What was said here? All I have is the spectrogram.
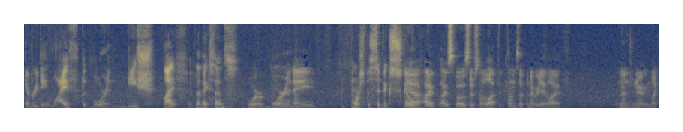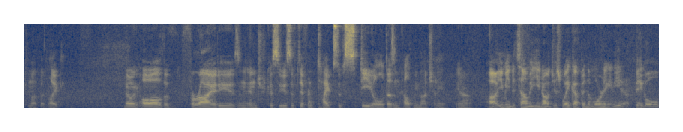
everyday life, but more in niche life, if that makes sense, or more in a more specific scope? Yeah, I, I suppose there's not a lot that comes up in everyday life. In engineering, it might come up, but like knowing all the varieties and intricacies of different types of steel doesn't help me much any, you know. Oh, you mean to tell me you don't just wake up in the morning and eat a big old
